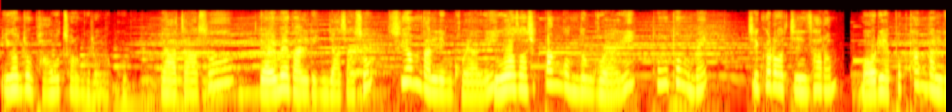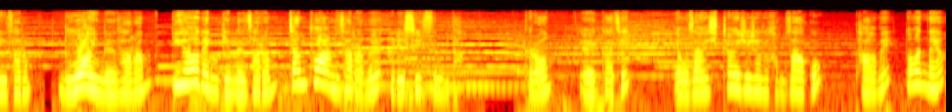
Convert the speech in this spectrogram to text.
이건 좀 바보처럼 그려졌고. 야자수, 열매 달린 야자수, 수염 달린 고양이, 누워서 식빵 굽는 고양이, 통통배, 찌그러진 사람, 머리에 폭탄 달린 사람, 누워있는 사람, 뛰어댕기는 사람, 점프하는 사람을 그릴 수 있습니다. 그럼 여기까지 영상 시청해주셔서 감사하고 다음에 또 만나요.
